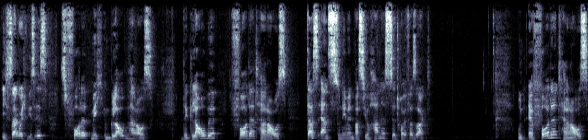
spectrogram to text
ich sage euch, wie es ist, es fordert mich im Glauben heraus. Der Glaube fordert heraus, das ernst zu nehmen, was Johannes der Täufer sagt. Und er fordert heraus,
